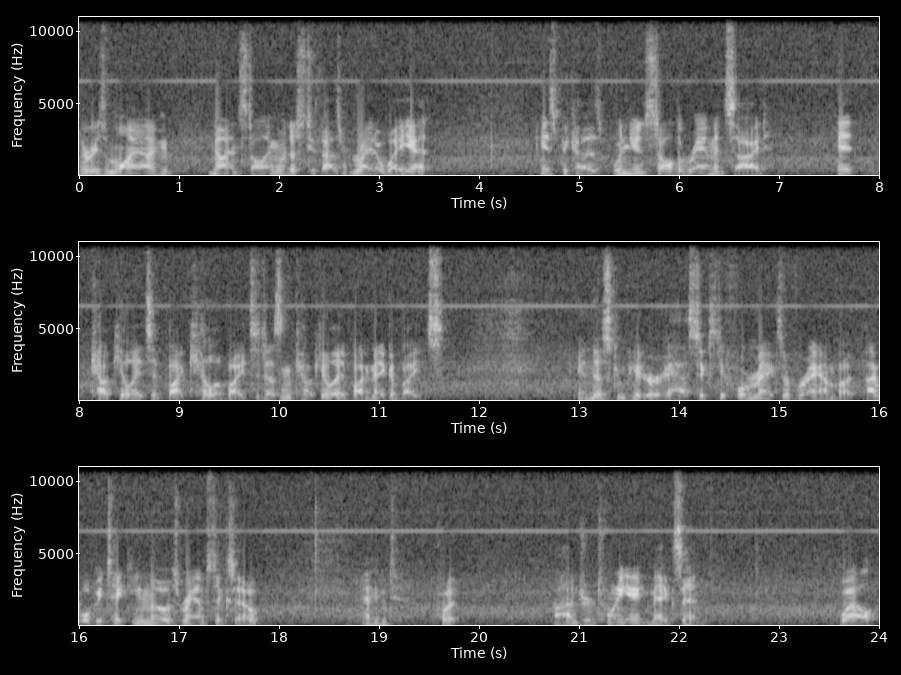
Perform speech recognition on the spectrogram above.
The reason why I'm not installing Windows 2000 right away yet is because when you install the RAM inside, it calculates it by kilobytes. It doesn't calculate it by megabytes. In this computer, it has 64 megs of RAM, but I will be taking those RAM sticks out and put 128 megs in. Well,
